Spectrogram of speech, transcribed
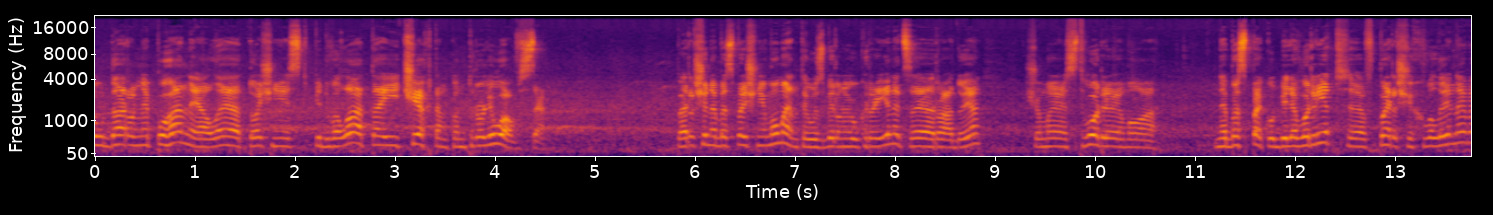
удар непоганий, але точність підвела, та і Чех там контролював все. Перші небезпечні моменти у збірної України це радує, що ми створюємо небезпеку біля воріт е, в перші хвилини.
